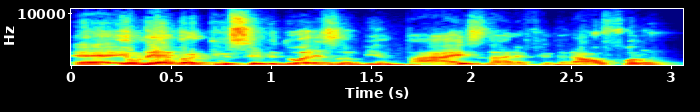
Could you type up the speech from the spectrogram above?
É, eu lembro que os servidores ambientais da área federal foram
